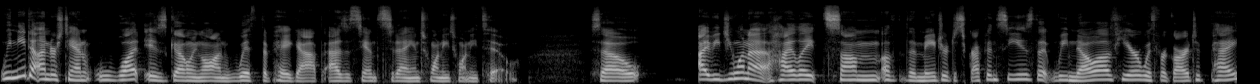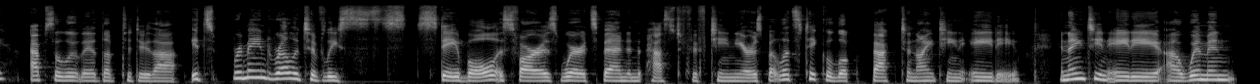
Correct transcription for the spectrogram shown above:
We need to understand what is going on with the pay gap as it stands today in 2022. So, Ivy, do you want to highlight some of the major discrepancies that we know of here with regard to pay? Absolutely. I'd love to do that. It's remained relatively s- stable as far as where it's been in the past 15 years, but let's take a look back to 1980. In 1980, uh, women,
